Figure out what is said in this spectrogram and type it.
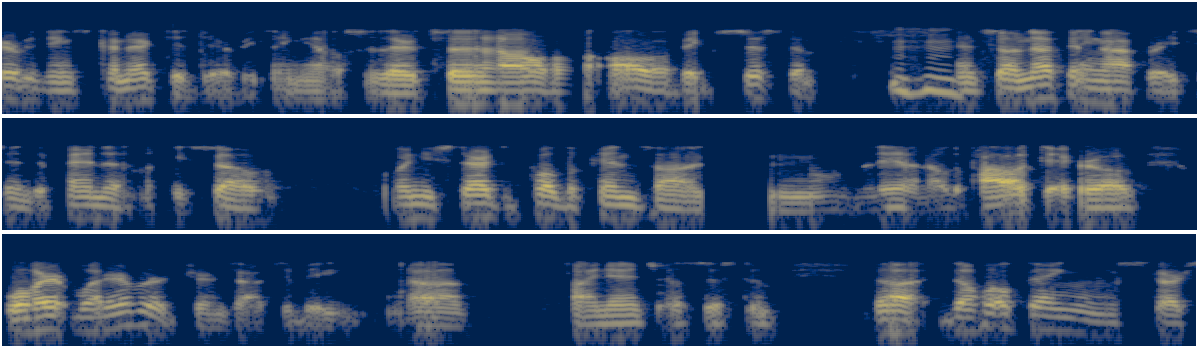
everything's connected to everything else. It's an all all a big system, mm-hmm. and so nothing operates independently. So when you start to pull the pins on you know the politics or whatever it turns out to be, uh, financial system, the the whole thing starts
